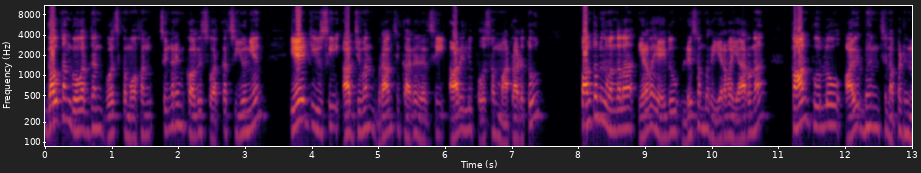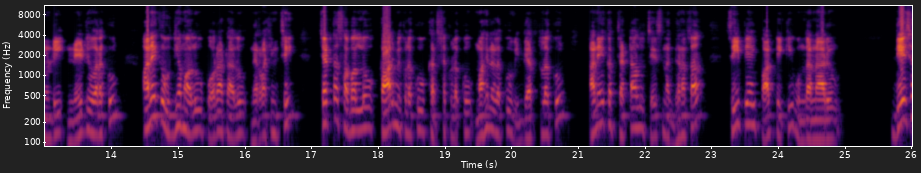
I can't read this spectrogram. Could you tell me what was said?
Gautam Govardhan Gosika Mohan Singareni collieries workers union AITUC RG one branch కార్యదర్శి ఆరెల్లి పోసం మాట్లాడుతూ పంతొమ్మిది వందల ఇరవై ఐదు డిసెంబర్ ఇరవై ఆరున కాన్పూర్లో ఆవిర్భవించినప్పటి నుండి నేటి వరకు అనేక ఉద్యమాలు పోరాటాలు నిర్వహించి చట్ట సభల్లో కార్మికులకు కర్షకులకు మహిళలకు విద్యార్థులకు అనేక చట్టాలు చేసిన ఘనత సిపిఐ పార్టీకి ఉందన్నారు. దేశ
